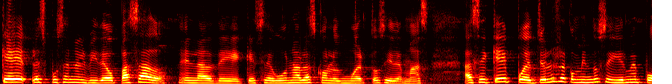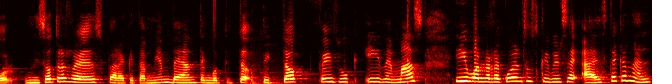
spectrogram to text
que les puse en el video pasado, en la de que según hablas con los muertos y demás. Así que pues yo les recomiendo seguirme por mis otras redes para que también vean, tengo TikTok, Facebook y demás. Y bueno, recuerden suscribirse a este canal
